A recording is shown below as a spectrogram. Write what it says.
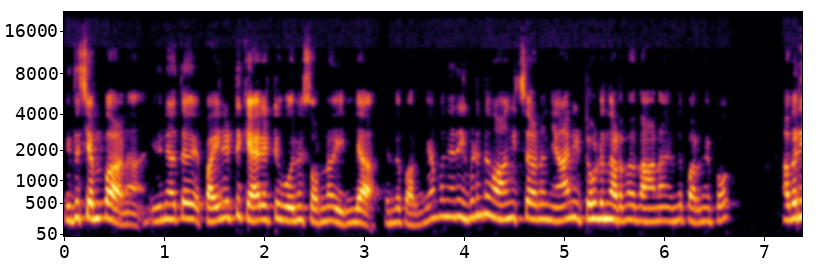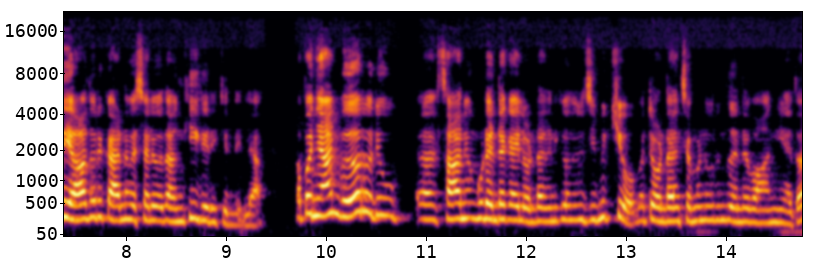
ഇത് ചെമ്പാണ്. ഇതിനകത്ത് പതിനെട്ട് ക്യാരറ്റ് പോലും സ്വർണം ഇല്ല എന്ന് പറഞ്ഞു. അപ്പോൾ ഞാൻ ഇവിടുന്ന് വാങ്ങിച്ചാണ് ഞാൻ ഇട്ടുകൊണ്ട് നടന്നതാണ് എന്ന് പറഞ്ഞപ്പോൾ അവർ യാതൊരു കാരണവശാലും അത് അംഗീകരിക്കുന്നില്ല. അപ്പോൾ ഞാൻ വേറൊരു സാധനം കൂടെ എന്റെ കയ്യിലുണ്ടായിരുന്നു. എനിക്ക് തോന്നുന്നു ജിമിക്കോ മറ്റോ ഉണ്ടായിരുന്നു. ചെമ്മണ്ണൂരിൽ നിന്ന് തന്നെ വാങ്ങിയത്.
